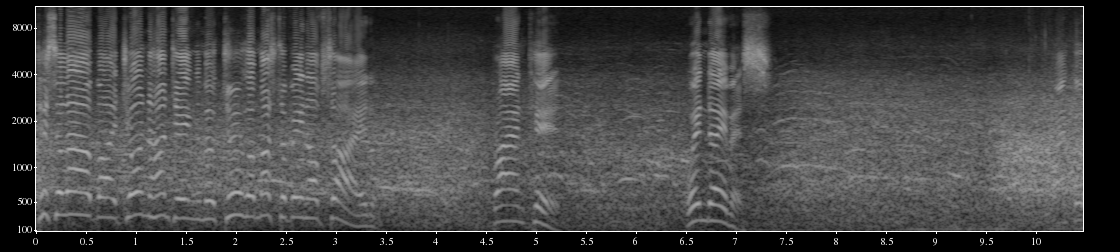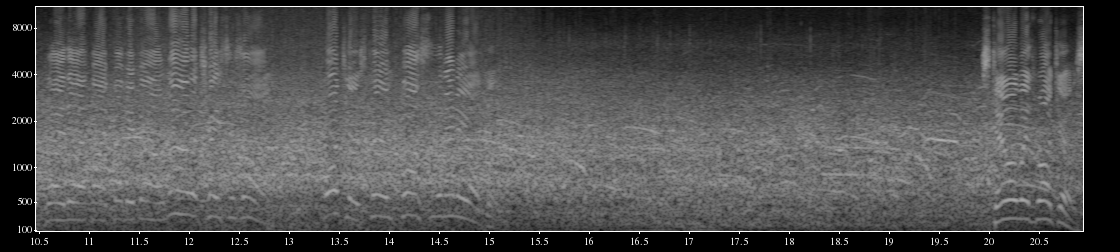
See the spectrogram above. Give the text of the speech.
Disallowed by John Hunting. MacDougall must have been offside. Brian Kidd. Wyn Davies. And good play there by Bobby Bell. Now the chase is on. Rogers going faster than any of them. Still with Rogers.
